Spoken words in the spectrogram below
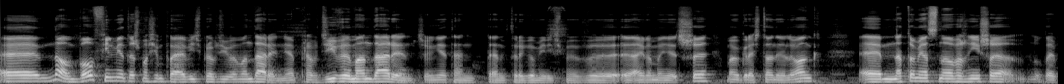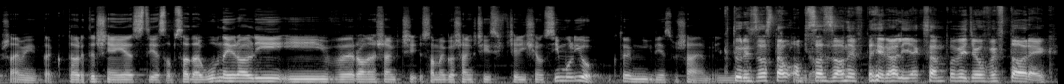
E, no, bo w filmie też ma się pojawić prawdziwy mandaryn, nie? Prawdziwy mandaryn, czyli nie ten, ten którego mieliśmy w Iron Man 3, ma grać Tony Leung. E, natomiast, no, ważniejsze, no tutaj przynajmniej tak teoretycznie jest, jest obsada głównej roli i w rolę Shang samego Shang-Chi wcieli się Simu Liu, o którym nigdy nie słyszałem. Który został obsadzony w tej roli, jak sam powiedział, we wtorek.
